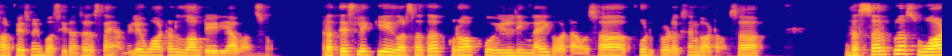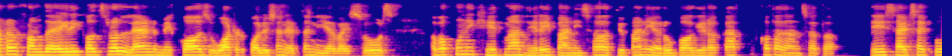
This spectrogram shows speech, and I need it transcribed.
सर्फेसमै बसिरहन्छ जसलाई हामीले वाटर लक्ड एरिया भन्छौँ। र त्यसले के गर्छ त क्रपको इल्डिङलाई घटाउँछ फुड प्रोडक्सन घटाउँछ। The surplus water from the agricultural land may cause water pollution at the nearby source. अब कुनै खेतमा धेरै पानी छ त्यो पानीहरू बगेर कहाँ कता जान्छ त? त्यही साइड साइडको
